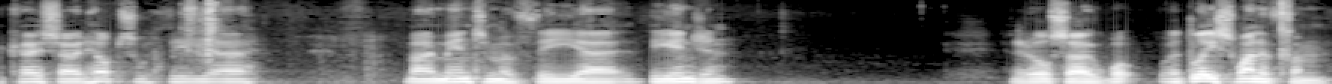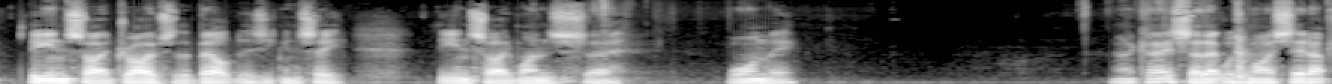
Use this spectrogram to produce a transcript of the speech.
Okay, so it helps with the uh, momentum of the uh, the engine. And it also, at least one of them, the inside drives of the belt, as you can see, the inside one's uh, worn there. Okay, so that was my setup.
